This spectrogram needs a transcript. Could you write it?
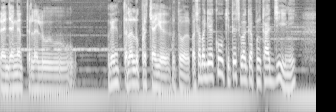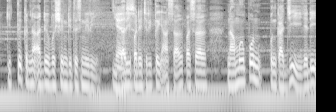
dan jangan terlalu okay, terlalu percaya. Betul Pasal bagi aku Kita sebagai pengkaji ni Kita kena ada version kita sendiri Yes. Daripada cerita yang asal Pasal Nama pun pengkaji Jadi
